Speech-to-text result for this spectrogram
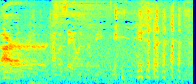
Arr, come a sailing with me.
